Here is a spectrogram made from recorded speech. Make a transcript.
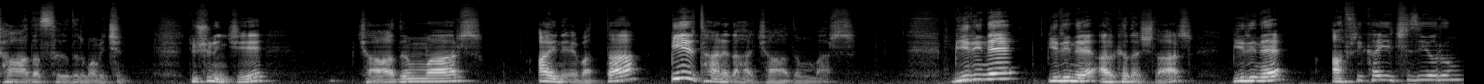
kağıda sığdırmam için. Düşünün ki kağıdım var. Aynı ebatta bir tane daha kağıdım var. Birine birine arkadaşlar birine Afrika'yı çiziyorum.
